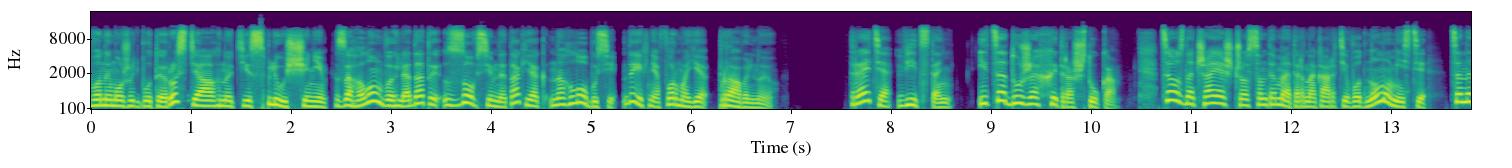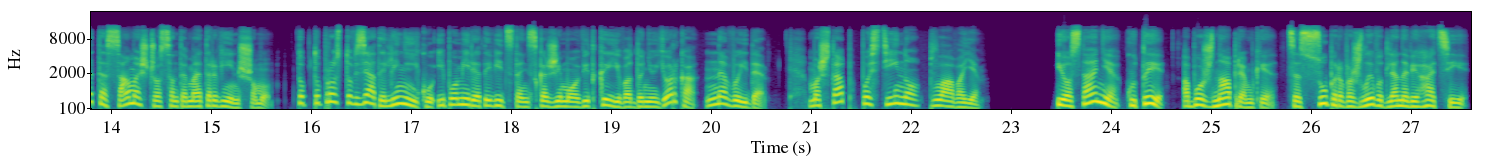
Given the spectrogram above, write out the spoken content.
Вони можуть бути розтягнуті, сплющені, загалом виглядати зовсім не так, як на глобусі, де їхня форма є правильною. Третє – відстань. І це дуже хитра штука. Це означає, що сантиметр на карті в одному місці – це не те саме, що сантиметр в іншому. Тобто просто взяти лінійку і поміряти відстань, скажімо, від Києва до Нью-Йорка не вийде. Масштаб постійно плаває. І останнє – кути або ж напрямки. Це супер важливо для навігації.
